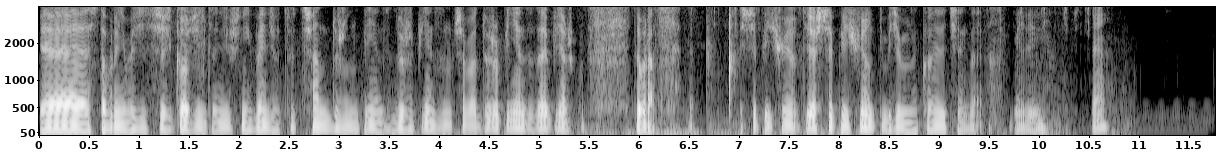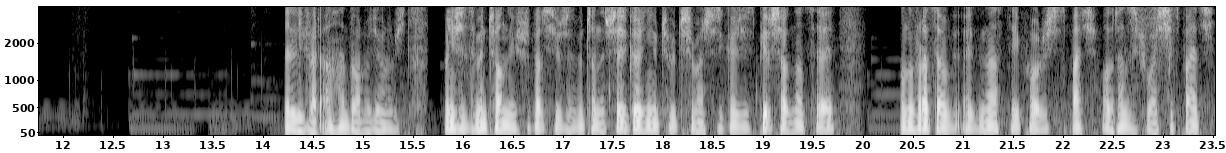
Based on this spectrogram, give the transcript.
Jest, dobra, nie będzie 6 godzin, to już nie będzie, tu trzeba dużo pieniędzy, dużo pieniędzy trzeba, dużo pieniędzy, daj pieniążków. Dobra, jeszcze 5 minut, jeszcze 5 minut i będziemy na kolejny odcinek mieli, widzicie? Deliver, aha, dobra, będziemy robić. On jest zmęczony, już patrzcie, już jest zmęczony. 6 godzin, czy wytrzyma 6 godzin. Jest pierwsza w nocy. On wraca o 11 i położy się spać. Od razu się właśnie spać,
